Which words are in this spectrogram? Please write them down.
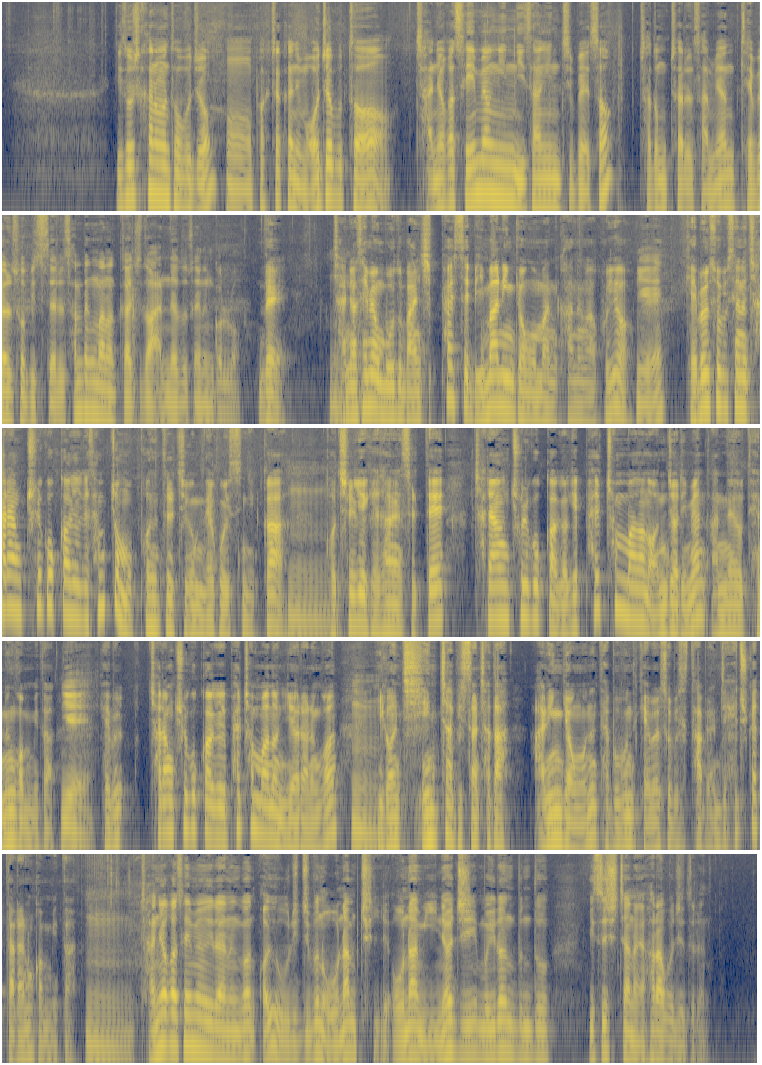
이 소식 하나만 더 보죠. 어, 박 작가님 어제부터 자녀가 3명인 이상인 집에서 자동차를 사면 개별 소비세를 300만 원까지도 안 내도 되는 걸로. 네. 자녀 3명 모두 만 18세 미만인 경우만 가능하고요. 예. 개별 소비세는 차량 출고 가격의 3.5%를 지금 내고 있으니까 음. 거칠게 계산했을 때 차량 출고 가격이 8천만 원 언저리면 안 내도 되는 겁니다. 예. 개별 차량 출고 가격이 8천만 원 이하라는 건 음. 이건 진짜 비싼 차다. 아닌 경우는 대부분 개별 소비세 다 면제해 주겠다라는 겁니다. 음, 자녀가 3명이라는 건 어이 우리 집은 오남 칠 오남 이녀지 뭐 이런 분도 있으시잖아요. 할아버지들은.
